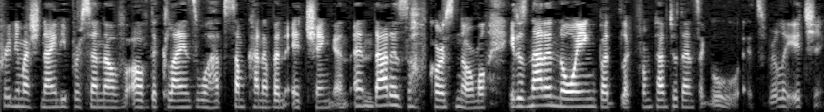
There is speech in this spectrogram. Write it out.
pretty much 90% of, of the clients will have some kind of an itching and, and that is of course normal. It is not annoying but like from time to time it's like oh it's really itching.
